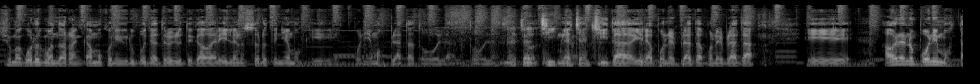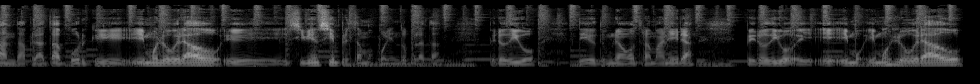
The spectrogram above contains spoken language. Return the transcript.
yo me acuerdo que cuando arrancamos con el grupo Teatro Biblioteca Varela, nosotros teníamos que, poníamos plata todas las, todas las, Una chanchita. una chanchita, era poner plata, poner plata. Eh, ahora no ponemos tanta plata porque hemos logrado, eh, si bien siempre estamos poniendo plata, pero digo, de, de una u otra manera, pero digo, eh, hemos, hemos logrado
